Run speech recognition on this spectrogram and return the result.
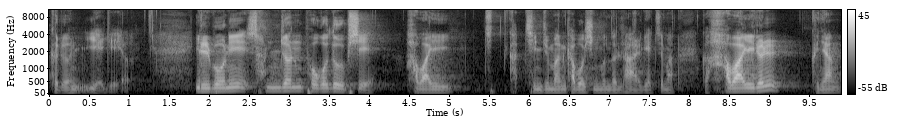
그런 얘기예요. 일본이 선전 보고도 없이 하와이 진주만 가보신 분들 다 알겠지만 그 하와이를 그냥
